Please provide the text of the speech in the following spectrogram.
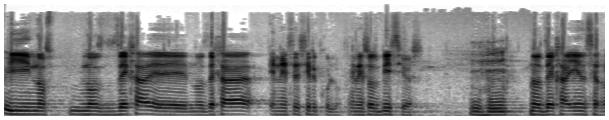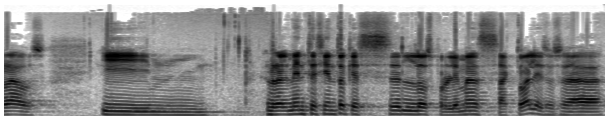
y nos, nos, deja de- nos deja en ese círculo, en esos vicios nos deja ahí encerrados. Y mm, realmente siento que es los problemas actuales, o sea,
